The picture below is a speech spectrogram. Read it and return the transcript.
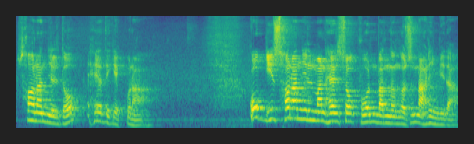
선한 일도 해야 되겠구나. 꼭 이 선한 일만 해서 구원받는 것은 아닙니다.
